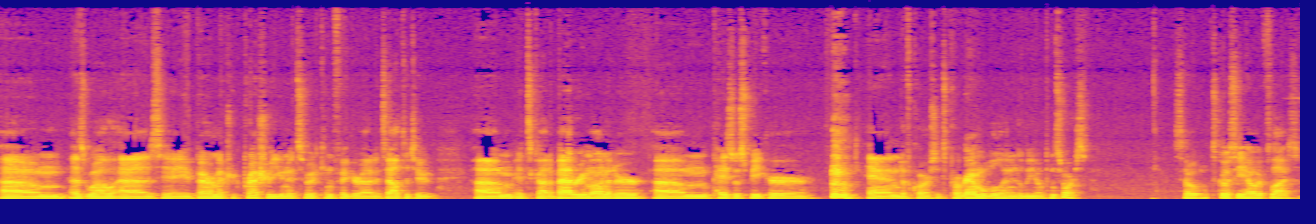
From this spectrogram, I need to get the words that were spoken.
um, as well as a barometric pressure unit so it can figure out its altitude. Um, it's got a battery monitor, um, piezo speaker, and of course it's programmable and it'll be open source. So let's go see how it flies.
